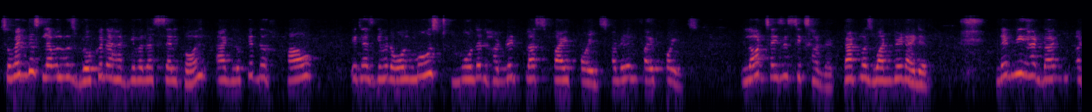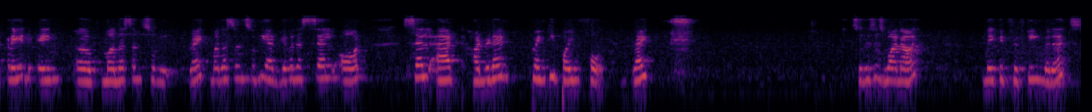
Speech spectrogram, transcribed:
so when this level was broken i had given a sell call and look at the how it has given almost more than 100 plus 5 points 105 points lot size is 600 that was one trade i did then we had done a trade in uh, Sumi, right? Motherson Sumi had given a sell on, sell at 120.4, right? So this is one hour, make it 15 minutes.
